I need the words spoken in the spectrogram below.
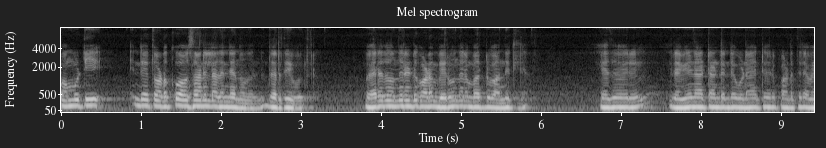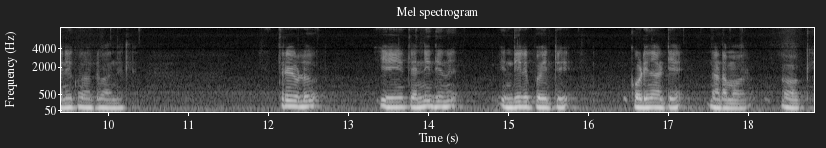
മമ്മൂട്ടിന്റെ തുടക്കവും അവസാനമില്ല അതിന്റെ തോന്നുന്നുണ്ട് ധർത്തിപുത്ര വേറെ ഏതോ ഒന്ന് രണ്ട് പടം വരുമെന്നെല്ലാം പറഞ്ഞിട്ട് വന്നിട്ടില്ല. ഏതോ ഒരു രവീണാട്ടാണ്ടന്റെ ഉടനാറ്റ ഒരു പടത്തിൽ അഭിനയിക്കും പറഞ്ഞിട്ട് വന്നിട്ടില്ല. ഇത്രയേ ഉള്ളൂ ഈ തെന്നിന്ത്യയിൽ നിന്ന് ഇന്ത്യയിൽ പോയിട്ട് കൊടിനാട്ടിയ നടന്മാർ. ഓക്കെ.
